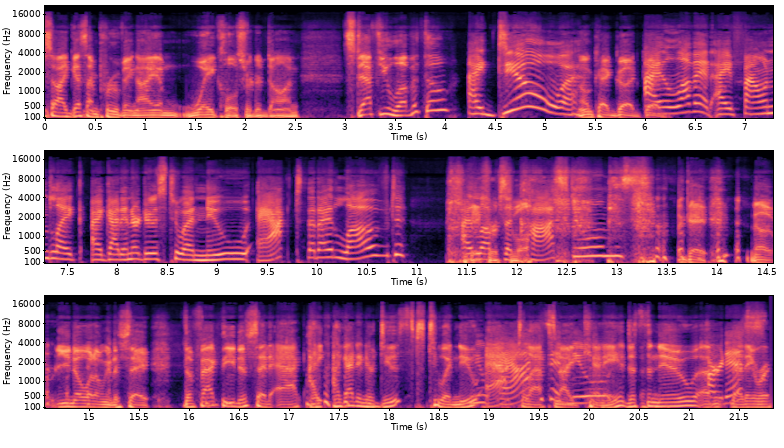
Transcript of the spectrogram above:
so I guess I'm proving I am way closer to Dawn. Steph, you love it though. I do. Okay, good. good. I love it. I found like I got introduced to a new act that I loved. I love first the of all. costumes. okay, no, you know what I'm going to say. The fact that you just said act, I, I got introduced to a new, New act, act, last night, Kenny. Just the new um, artist? yeah, they were.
